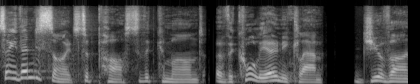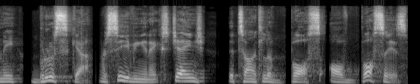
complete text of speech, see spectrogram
So he then decides to pass to the command of the Corleone clan Giovanni Brusca, receiving in exchange the title of Boss of Bosses.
